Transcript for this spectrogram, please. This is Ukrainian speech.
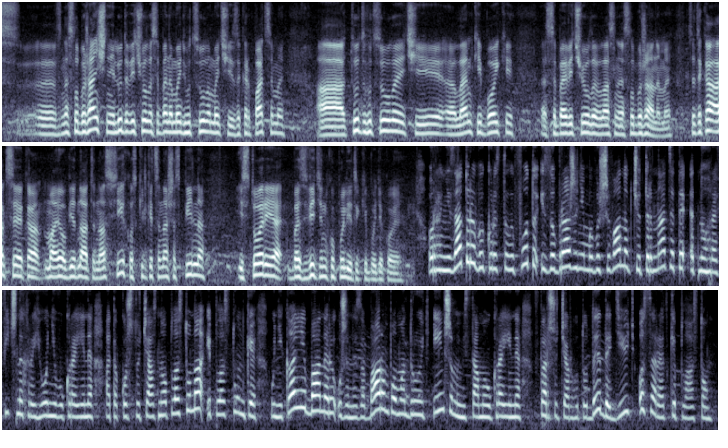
е, на Слобожанщині люди відчули себе на мить гуцулами чи закарпатцями, а тут гуцули чи лемки, бойки себе відчули власне слобожанами. Це така акція, яка має об'єднати нас всіх, оскільки це наша спільна історія без відтінку політики будь-якої. Організатори використали фото із зображеннями вишиванок 14 етнографічних регіонів України, а також сучасного пластуна і пластунки. Унікальні банери уже незабаром помандрують іншими містами України, в першу чергу туди, де діють осередки пласту.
